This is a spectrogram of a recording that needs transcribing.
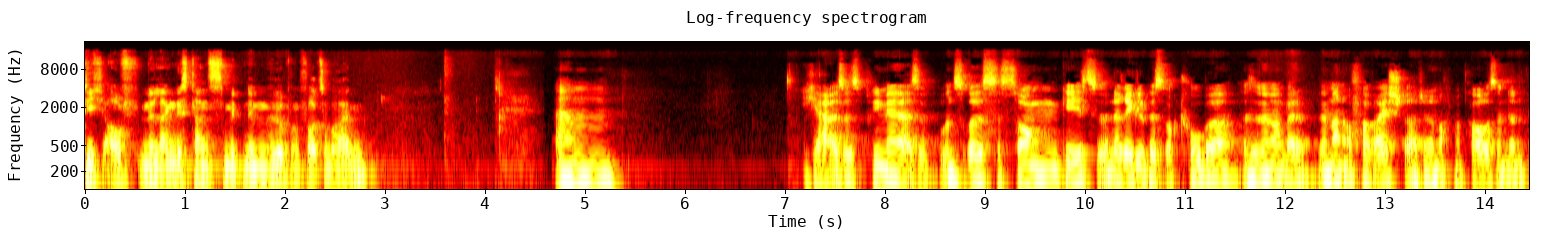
dich auf eine Langdistanz mit einem Höhepunkt vorzubereiten? Ähm, ja, also es primär, also unsere Saison geht so in der Regel bis Oktober. Also wenn man bei, wenn man auf Hawaii startet, dann macht man Pause und dann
